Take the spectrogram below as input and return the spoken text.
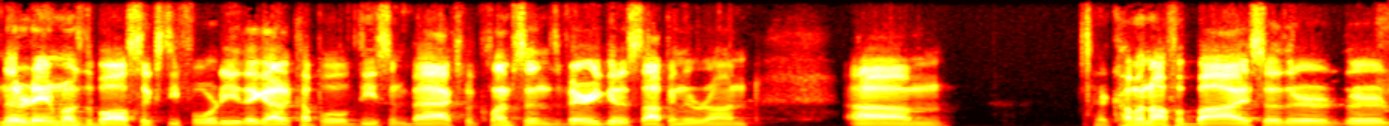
Notre Dame runs the ball 60-40. They got a couple of decent backs, but Clemson's very good at stopping the run. Um, they're coming off a bye, so they're they're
